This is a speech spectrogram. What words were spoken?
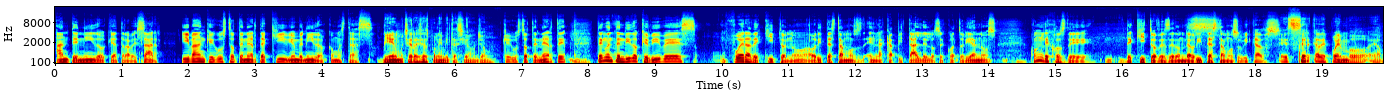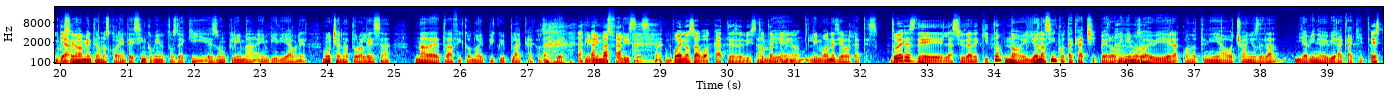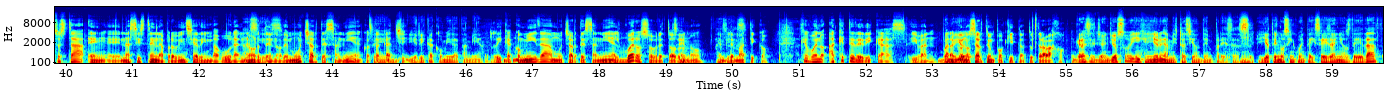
han tenido que atravesar. Iván, qué gusto tenerte aquí, bienvenido, ¿cómo estás? Bien, muchas gracias por la invitación, John. Qué gusto tenerte. Tengo entendido que vives fuera de Quito, ¿no? Ahorita estamos en la capital de los ecuatorianos. ¿Cuán lejos de, de Quito, desde donde ahorita estamos ubicados? Es cerca de Puembo, eh, aproximadamente unos 45 minutos de aquí. Es un clima envidiable, mucha naturaleza, nada de tráfico, no hay pico y placa, cosa que vivimos felices. Buenos aguacates he visto también, ¿no? Limones y aguacates. ¿Tú eres de la ciudad de Quito? No, yo nací en Cotacachi, pero vinimos a ah. vivir cuando tenía ocho años de edad, ya vine a vivir acá a Quito. Esto está en, eh, naciste en la provincia de Imbabura, al norte, ¿no? De mucha artesanía en Cotacachi. y rica comida también. Rica comida, mucha artesanía, el cuero sobre todo, ¿no? Emblemático. Qué bueno. ¿A qué te dedicas, Iván? para conocerte un poquito, tu trabajo. Gracias, John. Yo soy ingeniero en administración de empresas y yo tengo 56 años de edad.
